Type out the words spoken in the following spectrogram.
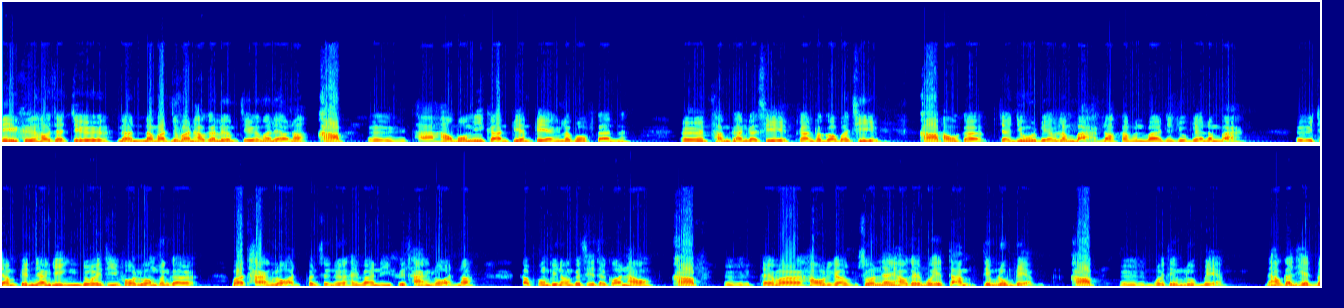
นี่คือเขาจะเจอแล้วณปัจจุบันเขาก็เริ่มเจอมาแล้วเนาะครับ เออถ้าเฮาบ่มีการเปลี่ยนแปลงระบบการเอ่อทำการเกษตรการประกอบอาชีพครับเฮาก็จะอยู่แบบลำบากเนาะครับมันว่าจะอยู่แบบลำบากเออจำเป็นอย่างยิ่งโดยที่พ่อหลวงเพิ่นก็ว่าทางรอดเพิ่นเสนอให้ว่านี่คือทางรอดเนาะครับของพี่น้องเกษตรกรเฮา ครับเออแต่ว่าเฮาครับส่วนใหญ่เฮาก็จะบ่เฮ็ดตามเต็มรูปแบบครับเออบ่เต็มรูปแบบแล้วเฮาก็เฮ็ดไป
